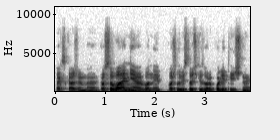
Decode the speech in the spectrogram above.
так скажемо, просування, вони важливі з точки зору політичної.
